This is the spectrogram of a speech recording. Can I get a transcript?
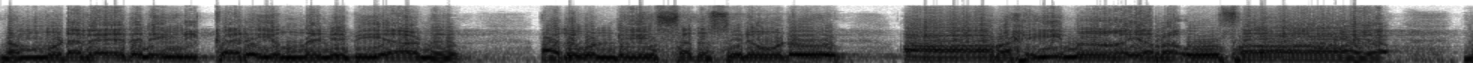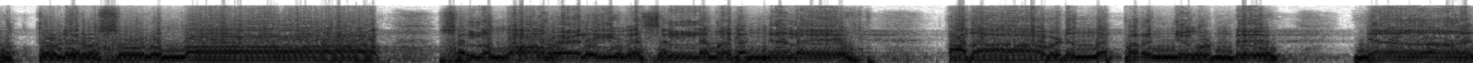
നമ്മുടെ വേദനയിൽ കരയുന്ന നബിയാണ്. അതുകൊണ്ട് ഈ സദസ്സിനോട് ആ റഹീമായ റഊഫായ മുത്തൊളി റസൂലുള്ളാ സല്ലല്ലാഹു അലൈഹി തങ്ങളെ അതാ പറഞ്ഞുകൊണ്ട് ഞാൻ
